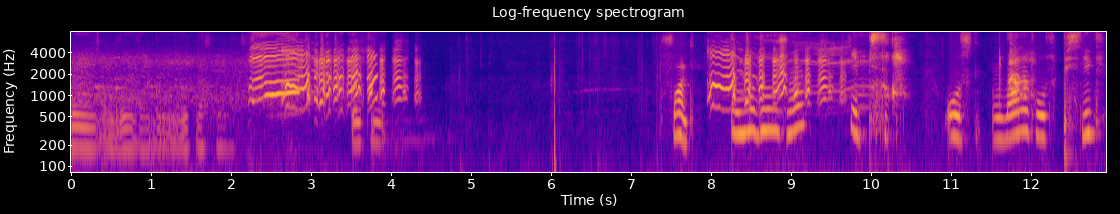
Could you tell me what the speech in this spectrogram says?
Buraya yüzden buraya yetmez? Peki. Fight. Olmadığın şey. Şey pislik. O lanet olsun pislik.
